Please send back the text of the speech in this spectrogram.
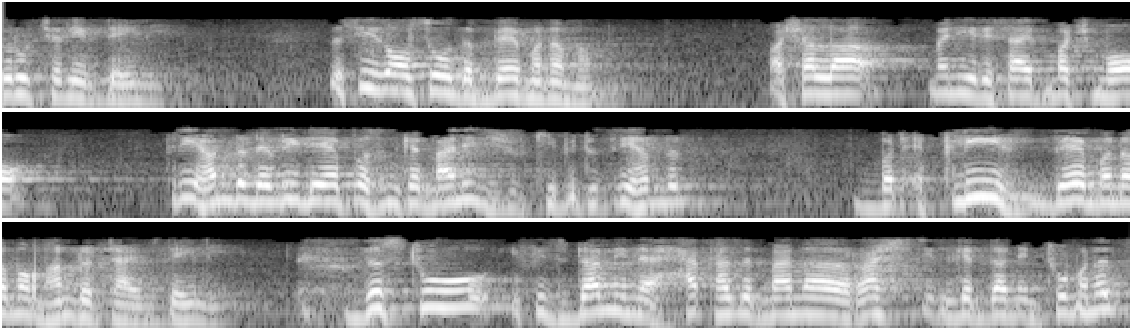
Durud Sharif daily. This is also the bare minimum. MashaAllah, many recite much more. 300 every day a person can manage, you should keep it to 300. But at least bare minimum 100 times daily. This too, if it's done in a haphazard manner, rushed, it'll get done in two minutes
